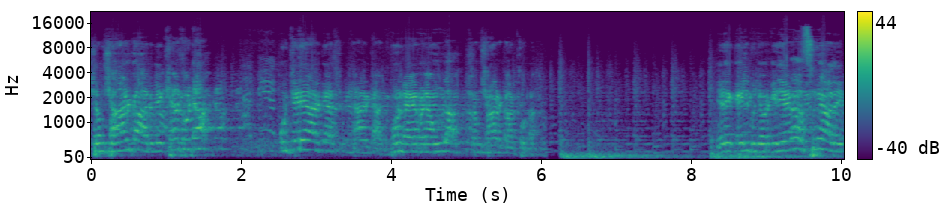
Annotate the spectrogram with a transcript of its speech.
ਸ਼ਮਸ਼ਾਨ ਘਾਟ ਵੇਖਿਆ ਤੁਹਾਡਾ? ਉਜੜਿਆ ਗਿਆ ਸ਼ਮਸ਼ਾਨ ਘਾਟ। ਹੁਣ ਮੈਂ ਬਣਾਉਂਗਾ ਸ਼ਮਸ਼ਾਨ ਘਾਟ ਤੁਹਾਡਾ। ਜਿਹੜੇ ਕਈ ਬਜ਼ੁਰਗ ਜਿਹੜੇ ਨਾ ਅੱਸੀਆਂ ਵਾਲੇ,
